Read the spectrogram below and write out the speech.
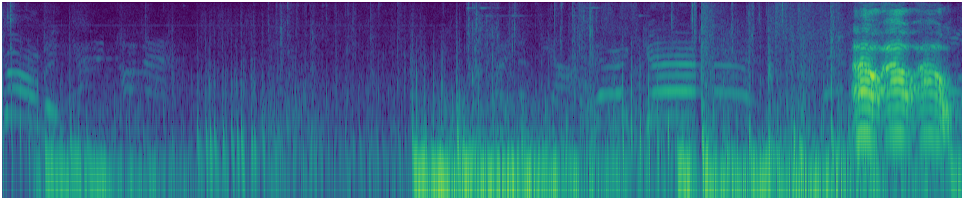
German. Ow! Ow! Ow!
